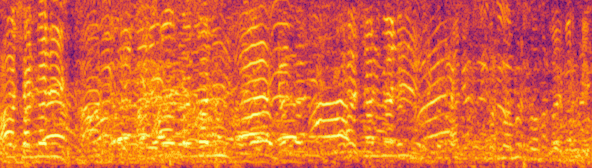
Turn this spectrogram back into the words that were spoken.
عاش الملك عاش الملك عاش الملك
